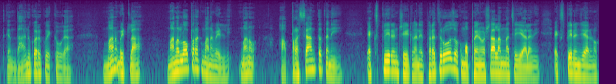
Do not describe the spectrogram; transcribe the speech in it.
అందుకని దాని కొరకు ఎక్కువగా మనం ఇట్లా మన లోపలకు మనం వెళ్ళి మనం ఆ ప్రశాంతతని ఎక్స్పీరియన్స్ చేయటం అనేది ప్రతిరోజు ఒక ముప్పై నిమిషాలన్నా చేయాలని ఎక్స్పీరియన్స్ చేయాలని ఒక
